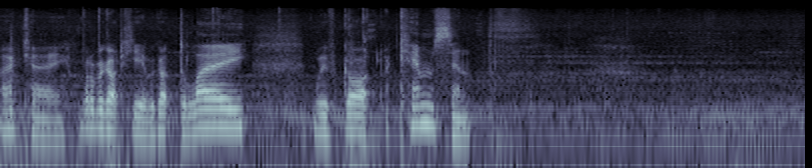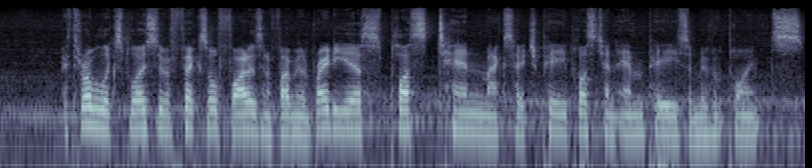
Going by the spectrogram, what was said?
Okay, what have we got here? We've got delay, we've got a chem synth. A throwable explosive affects all fighters in a 5 minute radius, plus 10 max HP, plus 10 MP, so movement points,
